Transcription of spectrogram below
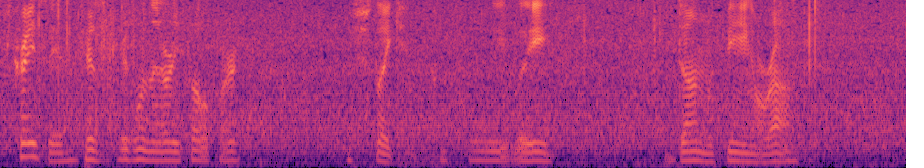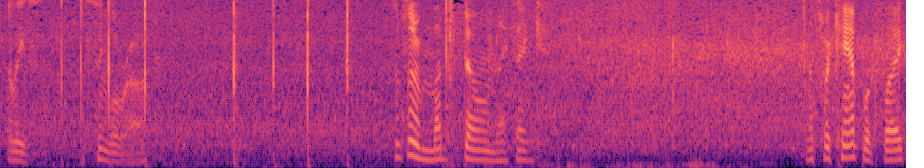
It's crazy. Here's here's one that already fell apart. It's just like completely done with being a rock. At least a single rock. Some sort of mudstone, I think. That's what camp looks like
